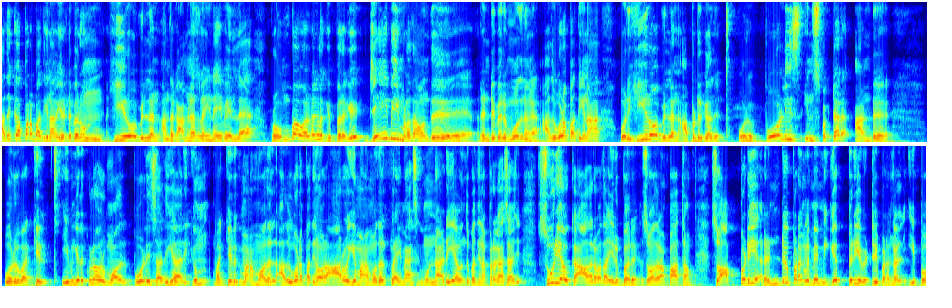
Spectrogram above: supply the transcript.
அதுக்கப்புறம் பார்த்தீங்கன்னா ரெண்டு பேரும் ஹீரோ வில்லன் அந்த காம்பினேஷனில் இணையவே இல்லை. ரொம்ப வருடங்களுக்கு பிறகு ஜெய்பீமில் தான் வந்து ரெண்டு பேரும் மோதினாங்க. அது கூட பார்த்தீங்கன்னா ஒரு ஹீரோ வில்லன் அப்படி இருக்காது. ஒரு போலீஸ் இன்ஸ்பெக்டர் அண்டு ஒரு வக்கீல். இவங்களுக்குள்ள ஒரு மோதல். போலீஸ் அதிகாரிக்கும் வக்கீலுக்குமான மோதல். அது கூட பார்த்தீங்கன்னா ஒரு ஆரோக்கியமான மோதல். கிளைமேக்ஸுக்கு முன்னாடியே வந்து பார்த்திங்கன்னா பிரகாஷ் ராஜ் சூர்யாவுக்கு ஆதரவாக தான் இருப்பார். ஸோ அதெல்லாம் பார்த்தோம். ஸோ அப்படி ரெண்டு படங்களுமே மிகப்பெரிய வெற்றி படங்கள். இப்போ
